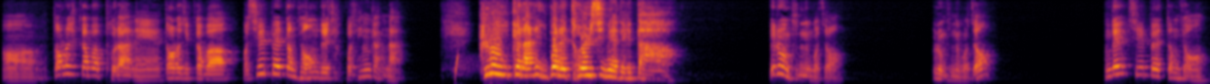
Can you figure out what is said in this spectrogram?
어, 떨어질까봐 불안해. 떨어질까봐 어, 실패했던 경험들이 자꾸 생각나. 그러니까 나는 이번에 더 열심히 해야 되겠다. 이러면 붙는 거죠. 이러면 붙는 거죠. 근데 실패했던 경험,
